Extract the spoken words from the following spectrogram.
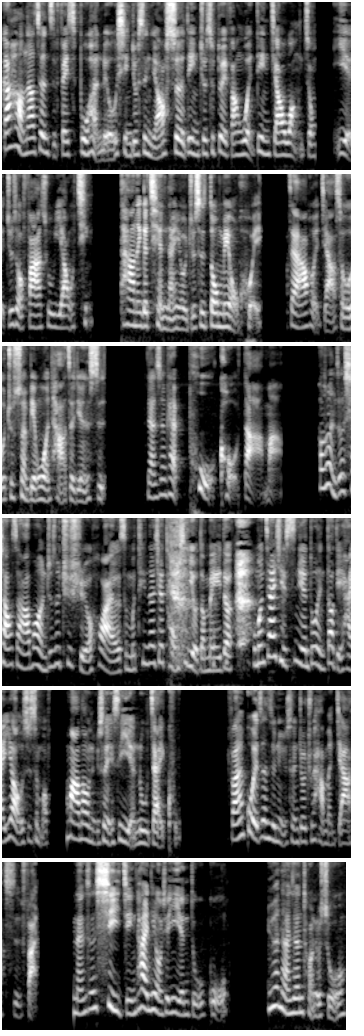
刚好那阵子 Facebook 很流行，就是你要设定，就是对方稳定交往中，也就是有发出邀请，她那个前男友就是都没有回，在他回家的时候，就顺便问他这件事。男生开始破口大骂，他说：“你这个小杂包，你就是去学坏了，怎么听那些同事有的没的？我们在一起四年多，你到底还要的是什么？”骂到女生也是沿路在哭。反正过一阵子，女生就去他们家吃饭，男生戏精，他一定有些研读过，因为男生突然就说：“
